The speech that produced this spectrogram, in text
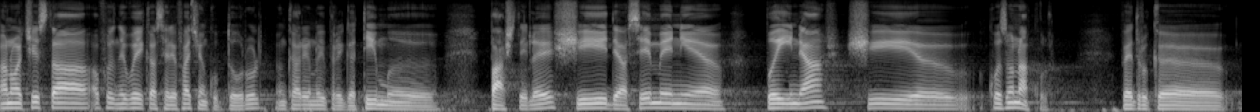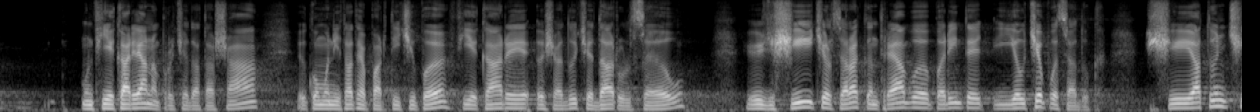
Anul acesta a fost nevoie ca să refacem cuptorul în care noi pregătim uh, Paștele și, de asemenea, pâinea și uh, cozonacul. Pentru că în fiecare an am procedat așa, comunitatea participă, fiecare își aduce darul său și cel sărac întreabă, părinte, eu ce pot să aduc? Și atunci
